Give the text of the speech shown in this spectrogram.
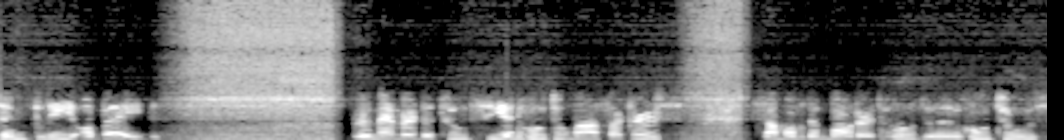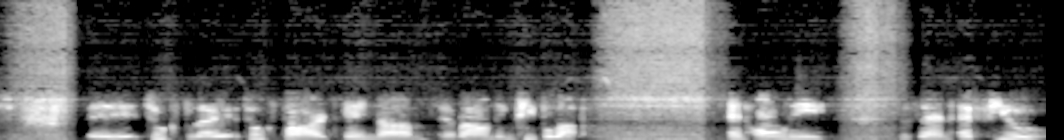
simply obeyed. Remember the Tutsi and Hutu massacres? Some of the moderate uh, Hutus uh, took play, took part in um, rounding people up, and only then a few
